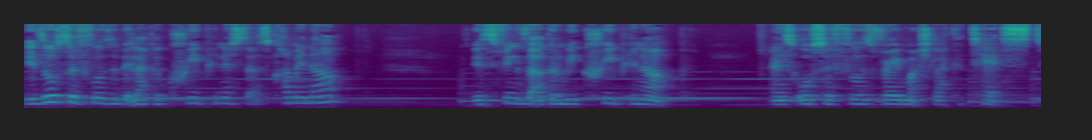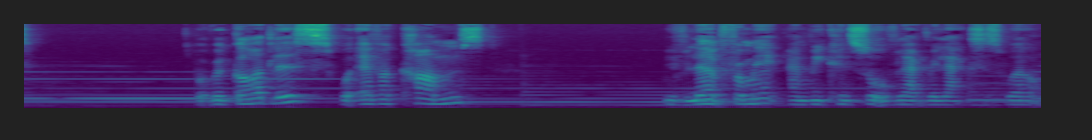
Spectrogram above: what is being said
It also feels a bit like a creepiness that's coming up. It's things that are going to be creeping up, and it also feels very much like a test. But regardless, whatever comes, we've learned from it and we can sort of like relax as well.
